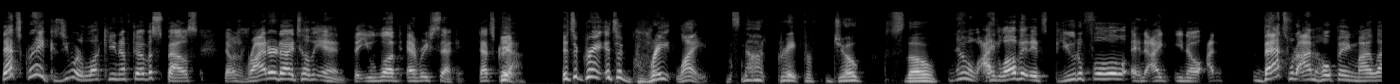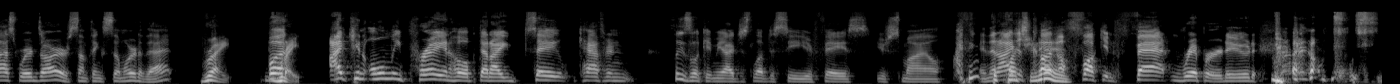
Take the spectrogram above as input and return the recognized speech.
that's great because you were lucky enough to have a spouse that was ride or die till the end, that you loved every second. That's great. Yeah. It's a great it's a great life. It's not great for jokes though. No, I love it. It's beautiful, and I, you know, I, that's what I'm hoping my last words are, or something similar to that. Right. But right. I can only pray and hope that I say, Catherine, please look at me. I just love to see your face, your smile. I think And the then I just question cut a fucking fat ripper, dude. gotcha,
